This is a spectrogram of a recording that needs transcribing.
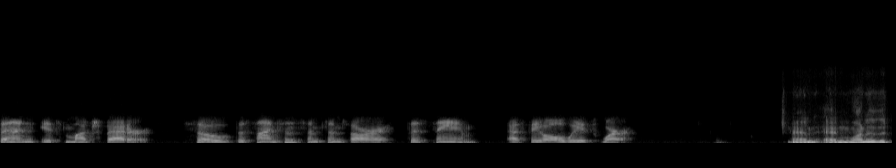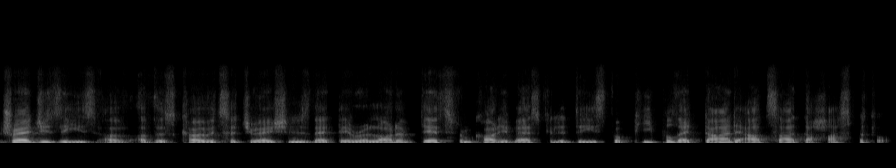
then it's much better. So the signs and symptoms are the same as they always were. And, and one of the tragedies of, of this COVID situation is that there are a lot of deaths from cardiovascular disease for people that died outside the hospital.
